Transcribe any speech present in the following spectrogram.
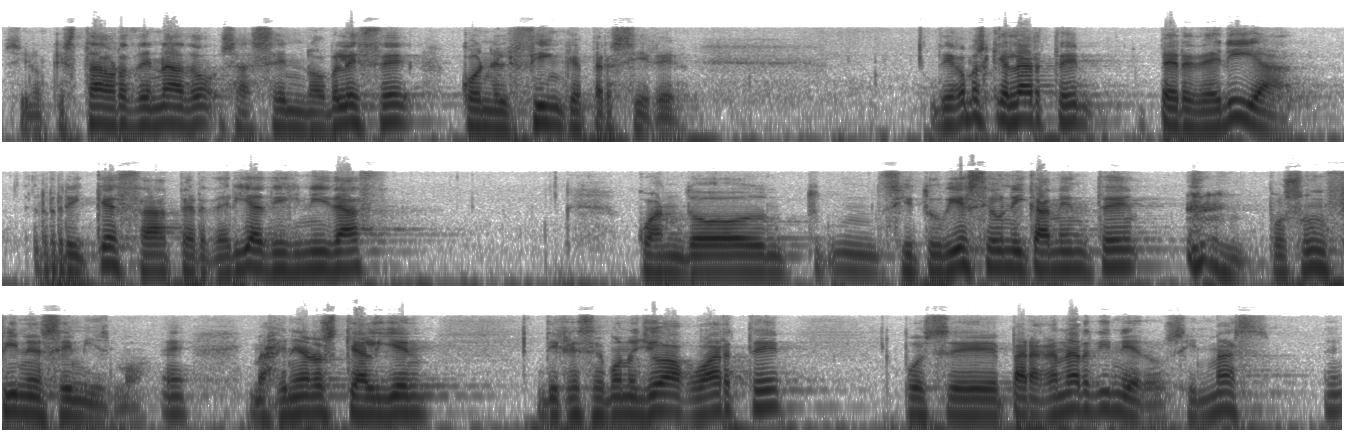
sino que está ordenado, o sea, se ennoblece con el fin que persigue. Digamos que el arte perdería riqueza, perdería dignidad cuando si tuviese únicamente pues un fin en sí mismo. ¿eh? Imaginaros que alguien dijese, bueno, yo hago arte pues eh, para ganar dinero, sin más. ¿eh?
